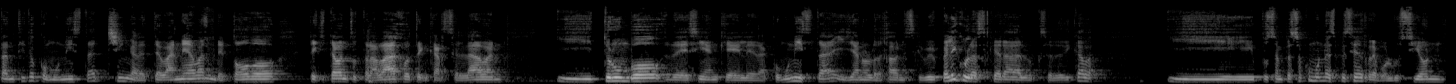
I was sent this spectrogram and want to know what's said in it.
tantito comunista, chingale, te baneaban de todo, te quitaban tu trabajo, te encarcelaban y Trumbo decían que él era comunista y ya no lo dejaban escribir películas, que era a lo que se dedicaba. Y pues empezó como una especie de revolución,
